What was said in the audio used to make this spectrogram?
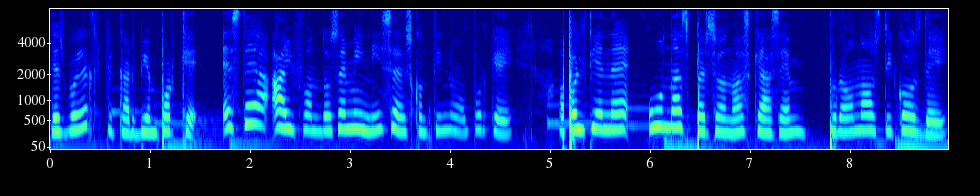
les voy a explicar bien por qué. Este iPhone 12 mini se descontinuó porque Apple tiene unas personas que hacen pronósticos de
